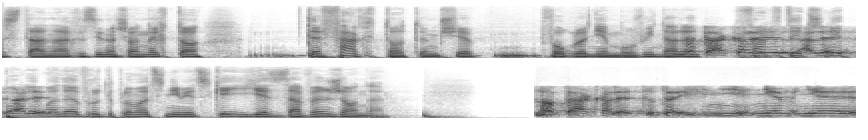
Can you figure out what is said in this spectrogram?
Stanach Zjednoczonych, to de facto o tym się w ogóle nie mówi, no ale, no tak, ale faktycznie ale, pole ale... manewru dyplomacji niemieckiej jest zawężone. No tak, ale tutaj nie, nie, nie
